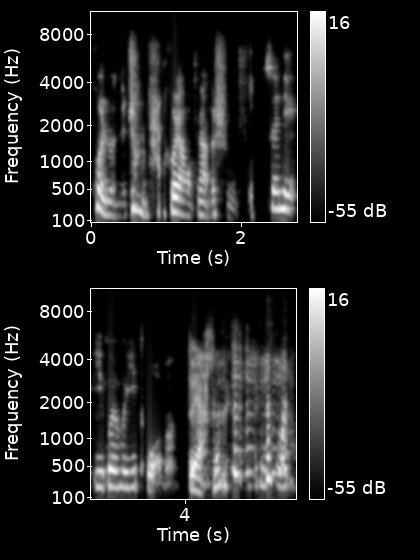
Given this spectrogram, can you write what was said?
混乱的状态，会让我非常的舒服。所以你衣柜会一坨吗？对呀、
